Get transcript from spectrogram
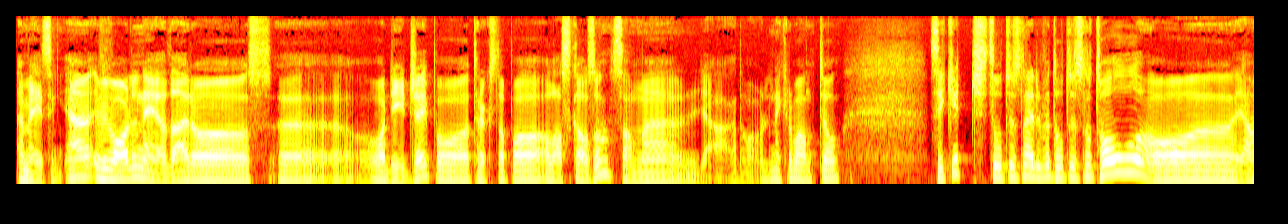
Amazing. Ja, vi var vel nede der og, øh, og var DJ på Trøgstad på Alaska også, sammen med ja, det var vel Nekromantiol. Sikkert 2011-2012, og ja,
